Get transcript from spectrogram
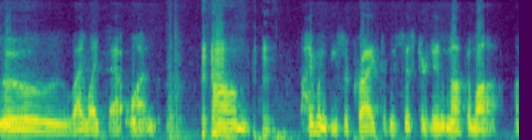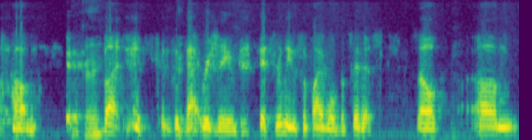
Ooh, I like that one. um, I wouldn't be surprised if his sister didn't knock him off. Um, Okay. but with that regime, it's really the survival of the fittest. So um,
